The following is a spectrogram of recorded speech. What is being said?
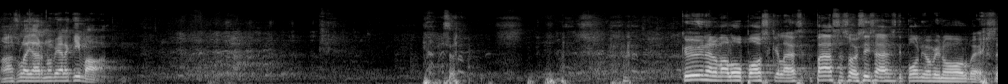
Onhan sulla Jarno vielä kivaa. Kyynel valuu poskella ja päässä soi sisäisesti Bon Jovi Always.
